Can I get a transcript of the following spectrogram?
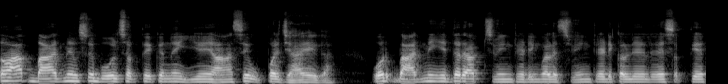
तो आप बाद में उसे बोल सकते हैं कि नहीं, ये यहाँ से ऊपर जाएगा। और बाद में इधर आप स्विंग ट्रेडिंग वाले स्विंग ट्रेड कर लिए ले सकते हैं।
